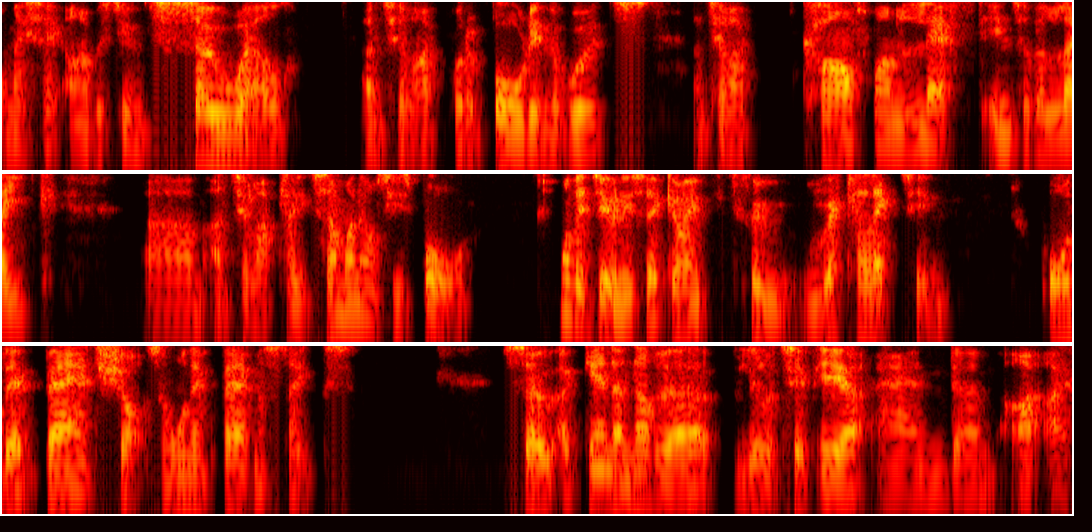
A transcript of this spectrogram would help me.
And they say, "I was doing so well until I put a ball in the woods, until I carved one left into the lake, um, until I played someone else's ball." What they're doing is they're going through recollecting all their bad shots, and all their bad mistakes so again, another uh, little tip here, and um, I, I,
